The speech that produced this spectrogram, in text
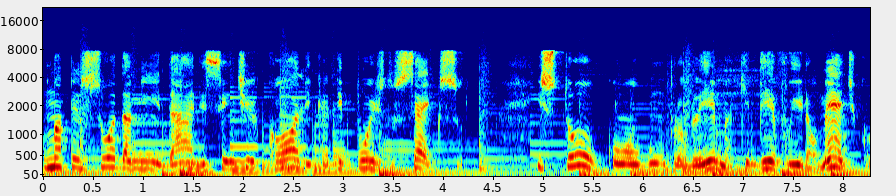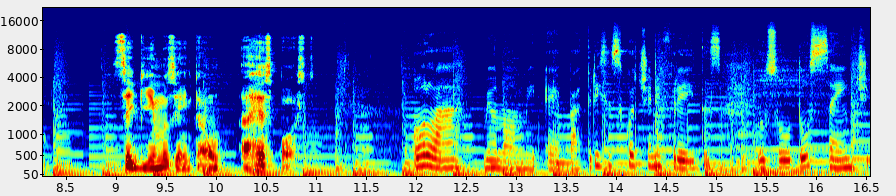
uma pessoa da minha idade sentir cólica depois do sexo? Estou com algum problema que devo ir ao médico? Seguimos então a resposta. Olá, meu nome é Patrícia Scotini Freitas, eu sou docente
